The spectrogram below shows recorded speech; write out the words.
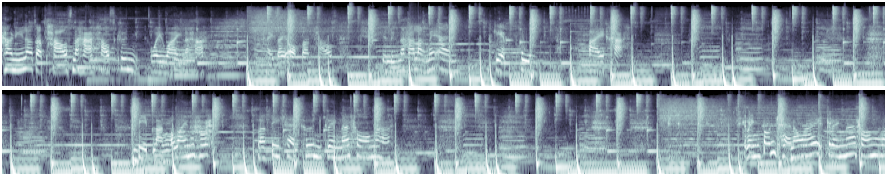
คราวนี้เราจะ pulse นะคะ pulse ขึ้นไวๆนะคะ หายใจออกตอน pulse อย่าลืมนะคะ หลังไม่อันเก็บพุงไปค่ะ บีบหลังเอาไว้นะคะ แล้วตีแขนขึ้นเกรงหน้าท้องนะคะ เกรงต้นแขนเอาไว้ เกรงหน้าท้องเอาไว้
